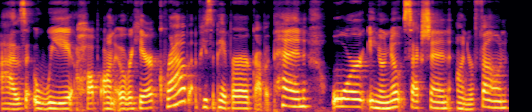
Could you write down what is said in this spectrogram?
as we hop on over here, grab a piece of paper, grab a pen, or in your notes section on your phone,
